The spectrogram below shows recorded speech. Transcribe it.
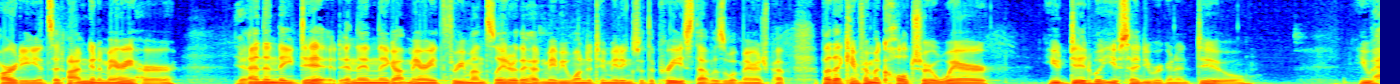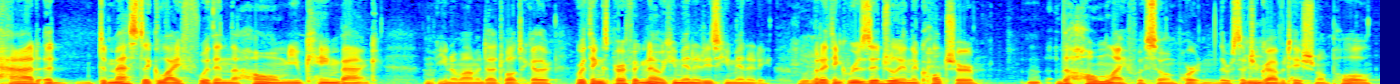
party and said, I'm going to marry her. Yeah. And then they did. And then they got married three months later. They had maybe one to two meetings with the priest. That was what marriage prep. But that came from a culture where you did what you said you were going to do. You had a domestic life within the home. You came back, you know, mom and dad dwelt together. Were things perfect? No, humanity is humanity. But I think residually in the culture, the home life was so important. There was such a gravitational pull.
